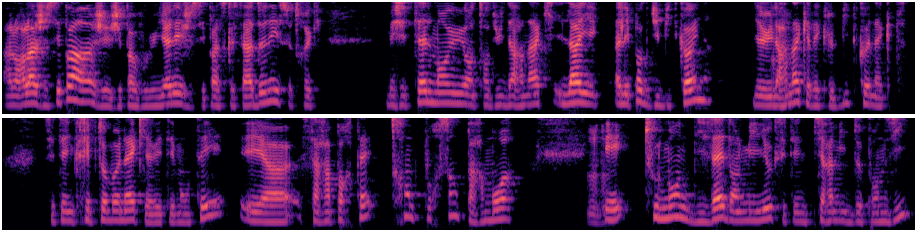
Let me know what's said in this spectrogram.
Alors là, je sais pas, hein, j'ai pas voulu y aller, je sais pas ce que ça a donné ce truc. Mais j'ai tellement eu entendu d'arnaques. Là, à l'époque du Bitcoin, il y a eu l'arnaque avec le BitConnect. C'était une crypto-monnaie qui avait été montée et ça rapportait 30% par mois. Et tout le monde disait dans le milieu que c'était une pyramide de Ponzi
